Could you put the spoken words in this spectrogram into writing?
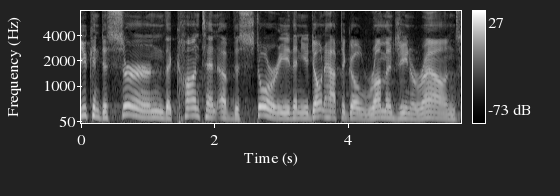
you can discern the content of the story, then you don't have to go rummaging around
